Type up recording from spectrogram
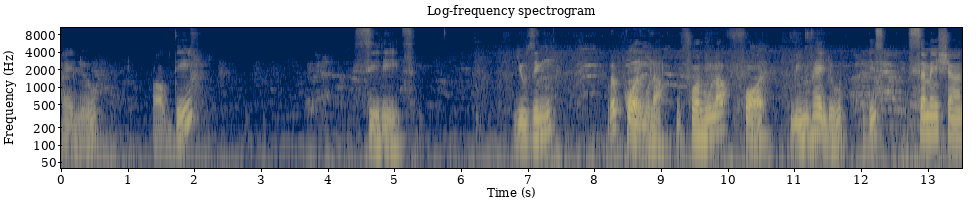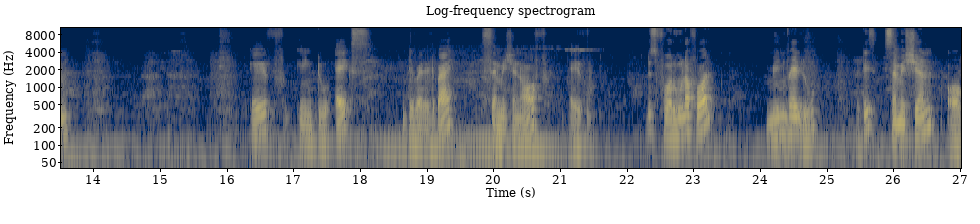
value of the series using a formula. The formula for mean value it is summation f into x divided by summation of f. This formula for mean value it is summation of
